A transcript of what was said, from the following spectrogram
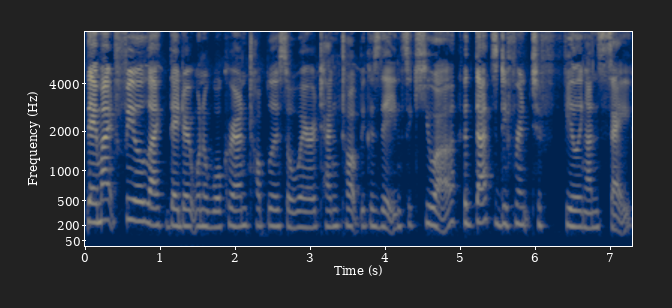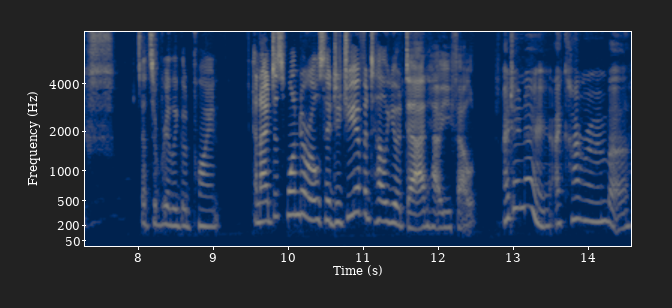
They might feel like they don't want to walk around topless or wear a tank top because they're insecure, but that's different to feeling unsafe. That's a really good point. And I just wonder also, did you ever tell your dad how you felt? I don't know. I can't remember.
